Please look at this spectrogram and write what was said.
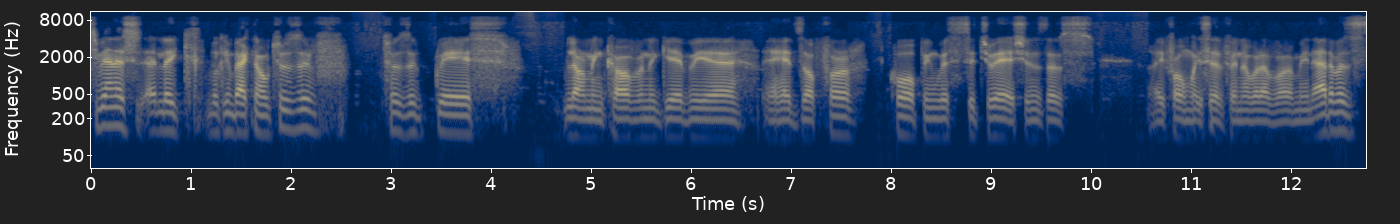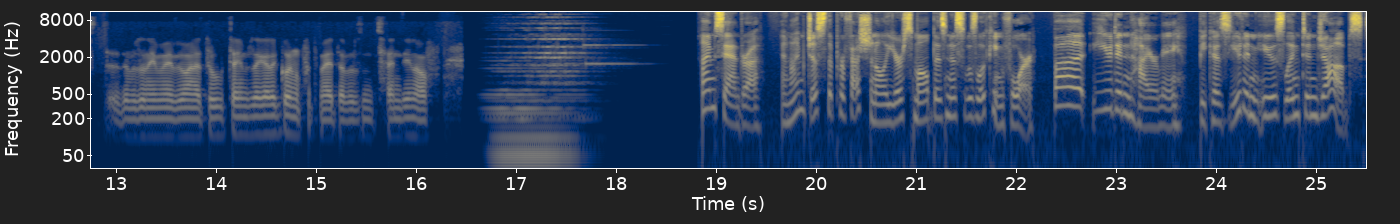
to be honest, uh, like looking back now, it was a, it was a great learning curve, and it gave me a, a heads up for coping with situations that I found myself in or whatever. I mean, there was there was only maybe one or two times I got a gun put to head that wasn't enough. I'm Sandra, and I'm just the professional your small business was looking for. But you didn't hire me because you didn't use LinkedIn jobs.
